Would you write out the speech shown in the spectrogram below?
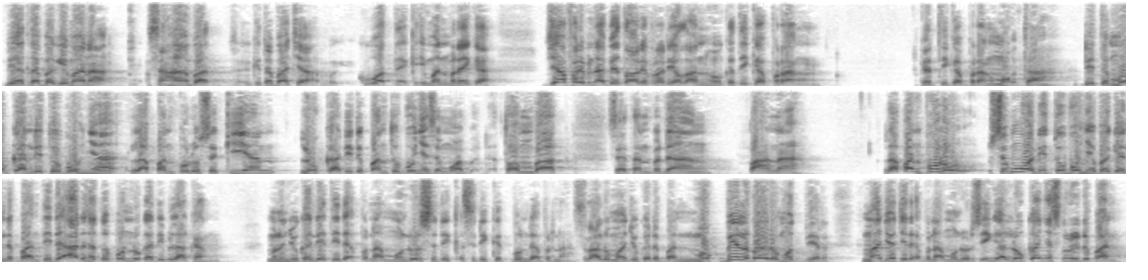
Lihatlah bagaimana sahabat, kita baca kuatnya keiman mereka. Ja'far bin Abi Thalib radhiyallahu anhu ketika perang ketika perang Mu'tah ditemukan di tubuhnya 80 sekian luka di depan tubuhnya semua, tombak, setan pedang, panah. 80 semua di tubuhnya bagian depan, tidak ada satupun luka di belakang menunjukkan dia tidak pernah mundur sedikit, sedikit pun tidak pernah. Selalu maju ke depan. Mukbil ghairu mudbir. Maju tidak pernah mundur sehingga lukanya seluruh di depan.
